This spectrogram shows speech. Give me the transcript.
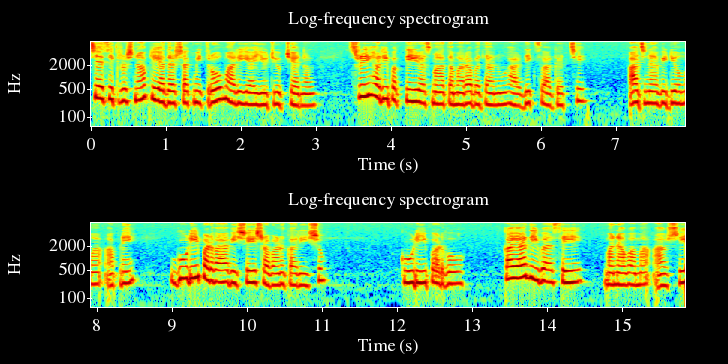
જય શ્રી કૃષ્ણ, પ્રિય દર્શક મિત્રો, મારી આ યુટ્યુબ ચેનલ શ્રી હરિભક્તિ રસમાં તમારા બધાનું હાર્દિક સ્વાગત છે. આજના વિડીયોમાં આપણે ગુડી પડવા વિશે શ્રવણ કરીશું. ગુડી પડવો કયા દિવસે મનાવવામાં આવશે?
